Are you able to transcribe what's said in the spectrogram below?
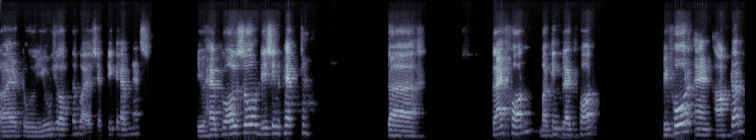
prior to use of the biosafety cabinets. You have to also disinfect the platform working platform before and after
